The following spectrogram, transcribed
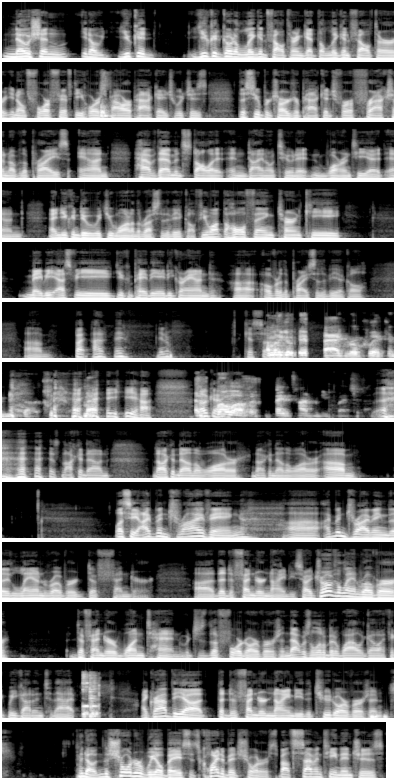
notion, you know, you could you could go to Lingenfelter and get the Lingenfelter, you know, 450 horsepower package, which is the supercharger package for a fraction of the price, and have them install it and dyno tune it and warranty it, and and you can do what you want on the rest of the vehicle. If you want the whole thing turnkey, maybe SVE, you can pay the 80 grand uh, over the price of the vehicle. Um, but I, you know, guess so. I'm going to go get a bag real quick and uh, yeah. and Okay. throw up at the same time when you mention it. it's knocking down, knocking down the water, knocking down the water. Um, let's see. I've been driving. Uh, I've been driving the Land Rover Defender, uh, the Defender 90. So I drove the Land Rover Defender 110, which is the four door version. That was a little bit a while ago. I think we got into that. I grabbed the uh, the Defender 90, the two door version. You know, the shorter wheelbase. It's quite a bit shorter. It's about 17 inches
